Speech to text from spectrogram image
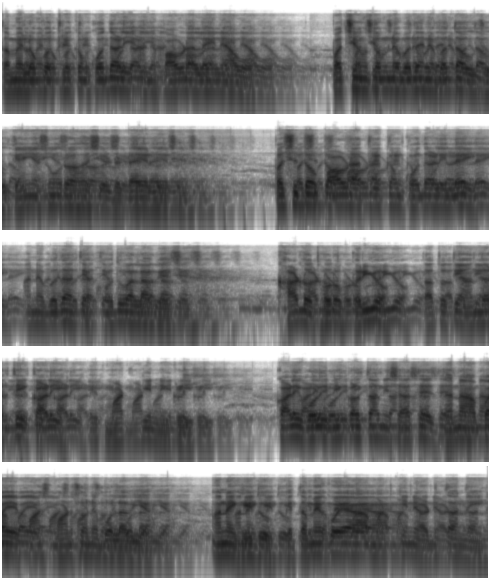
તમે લોકો ત્રિકમ કોદાળી અને પાવડા લઈને આવો. પછી હું તમને બધાને બતાવું છું કે અહીંયા શું રહસ્ય ડટાયેલું છે. પછી તો પાવડા ત્રિકમ કોદાળી લઈ અને બધા ત્યાં ખોદવા લાગે છે. ખાડો થોડો કર્યો તો ત્યાં અંદરથી કાળી એક માટકી નીકળી. કાળી ગોળી નીકળતાની સાથે જ ધના અપાએ પાંચ માણસોને બોલાવ્યા. અને કીધું કે તમે કોઈ આ માટકીને અડતા નહીં.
